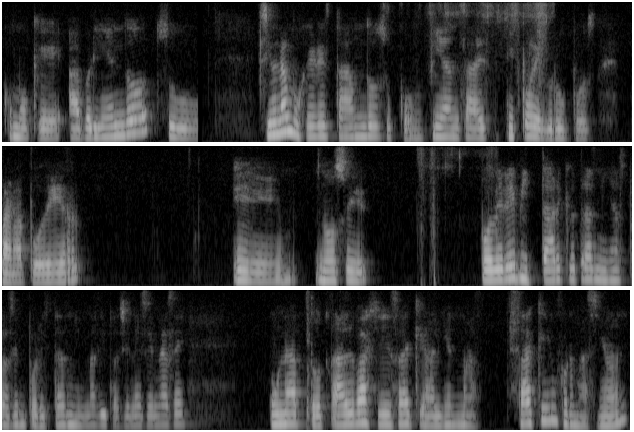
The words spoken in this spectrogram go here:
como que abriendo su, si una mujer está dando su confianza a este tipo de grupos para poder, eh, no sé, poder evitar que otras niñas pasen por estas mismas situaciones, se me hace una total bajeza que alguien más saque información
